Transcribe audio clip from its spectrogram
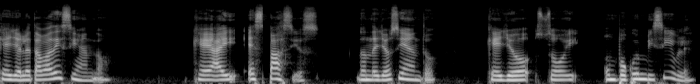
que yo le estaba diciendo que hay espacios donde yo siento que yo soy un poco invisible,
